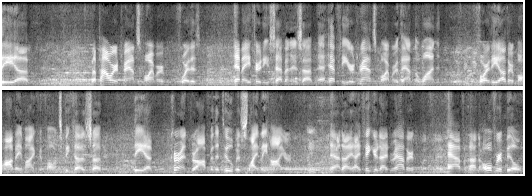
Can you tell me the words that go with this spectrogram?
the uh, the power transformer for this MA37 is a, a, heftier transformer than the one for the other Mojave microphones because uh, the uh, current draw for the tube is slightly higher. Mm. And I, I, figured I'd rather have an overbuilt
